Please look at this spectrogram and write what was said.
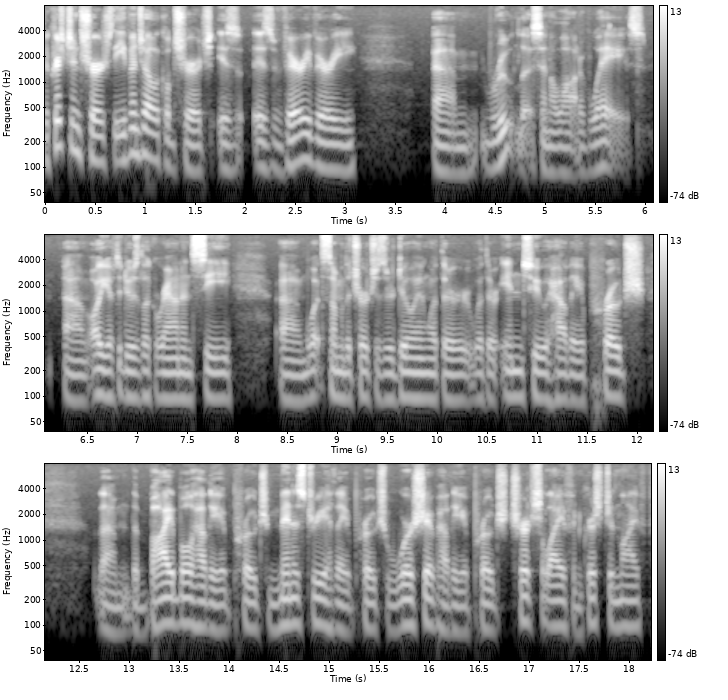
The Christian church, the evangelical church, is, is very, very um, rootless in a lot of ways. Um, all you have to do is look around and see um, what some of the churches are doing, what they're what they're into, how they approach um, the Bible, how they approach ministry, how they approach worship, how they approach church life and Christian life.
